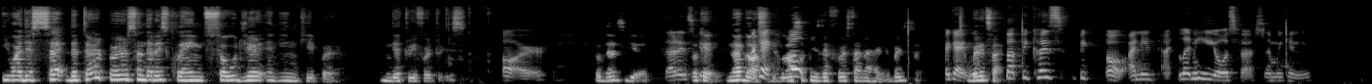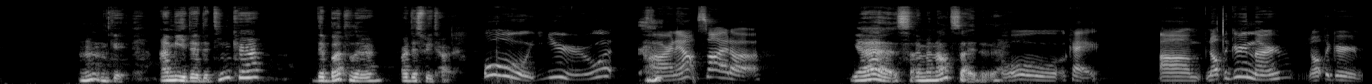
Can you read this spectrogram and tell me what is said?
You are the se- the third person that is claimed soldier and innkeeper in the three for threes. Oh, So that's good. that is Okay, good. not gossip. Okay, gossip well- is the first time I heard it, but it's fine. Okay, But well, it's fine. but because be- oh, I need let me hear yours first, and we can. Mhm, okay, I'm either the tinker, the butler, or the sweetheart. Oh, you are an outsider. Yes, I'm an outsider. Oh, okay. Um, not the goon though. Not the goon.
